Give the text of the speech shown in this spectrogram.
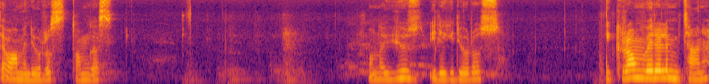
Devam ediyoruz. Tam gaz. Anda 100 ile gidiyoruz. İkram verelim bir tane.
